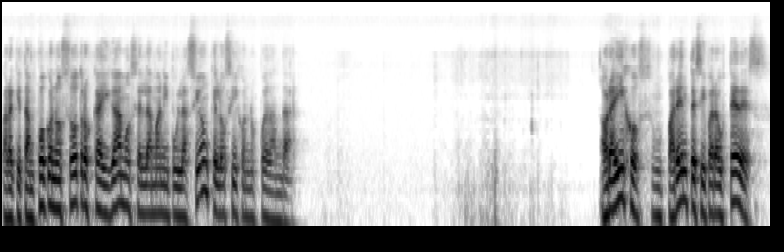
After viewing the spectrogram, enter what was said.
Para que tampoco nosotros caigamos en la manipulación que los hijos nos puedan dar. Ahora hijos, un paréntesis para ustedes.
